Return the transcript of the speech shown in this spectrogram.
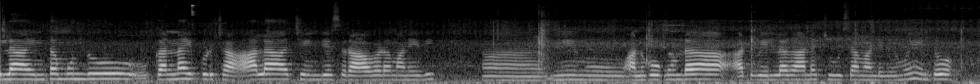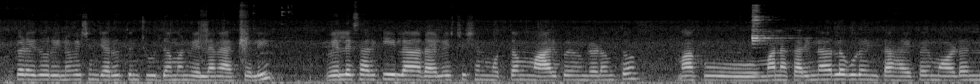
ఇలా ఇంతకుముందు కన్నా ఇప్పుడు చాలా చేంజెస్ రావడం అనేది మేము అనుకోకుండా అటు వెళ్ళగానే చూసామండి మేము. ఎంతో ఇక్కడ ఏదో రెనోవేషన్ జరుగుతుంది చూద్దామని వెళ్ళాము యాక్చువల్లీ వెళ్ళేసరికి ఇలా రైల్వే స్టేషన్ మొత్తం మారిపోయి ఉండడంతో మాకు మన కరీంనగర్లో కూడా ఇంత hi fi modern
